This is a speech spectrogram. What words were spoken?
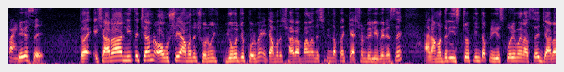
ফাইন ঠিক আছে? তো সারা নিতে চান অবশ্যই আমাদের শোরুমে যোগাযোগ করবেন। এটা আমাদের সারা বাংলাদেশে কিন্তু আপনার ক্যাশ অন ডেলিভারি আছে। আর আমাদের স্টক কিন্তু আপনার ইউজ পরিমাণ আছে। যারা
